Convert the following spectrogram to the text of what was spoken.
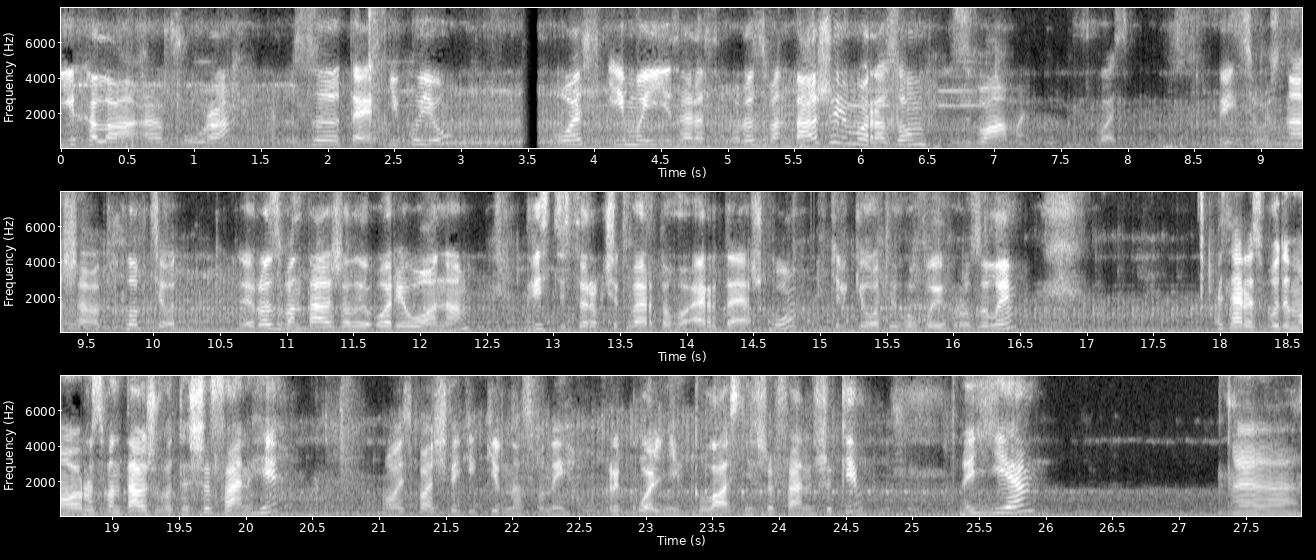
Їхала е, фура з технікою. Ось, і ми її зараз розвантажуємо разом з вами. Ось. Дивіться, ось наша от хлопці от розвантажили Оріона 244-го РДшку. Тільки от його вигрузили. Зараз будемо розвантажувати шифенги. Ось, бачите, які в нас вони прикольні, класні шифенжики. Є. Е,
